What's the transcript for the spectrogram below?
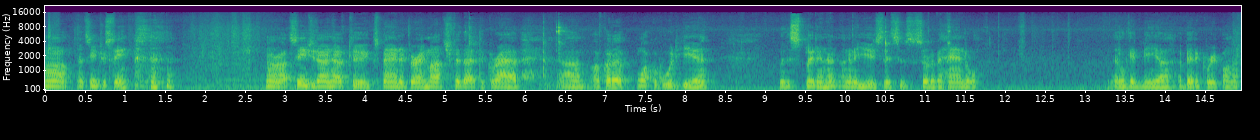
That's interesting. Alright, seems you don't have to expand it very much for that to grab. Um, I've got a block of wood here with a split in it. I'm going to use this as sort of a handle. That'll get me a, a better grip on it.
